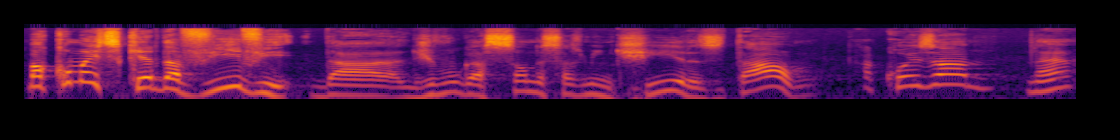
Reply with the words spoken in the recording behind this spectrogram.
Mas como a esquerda vive da divulgação dessas mentiras e tal, a coisa, né?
